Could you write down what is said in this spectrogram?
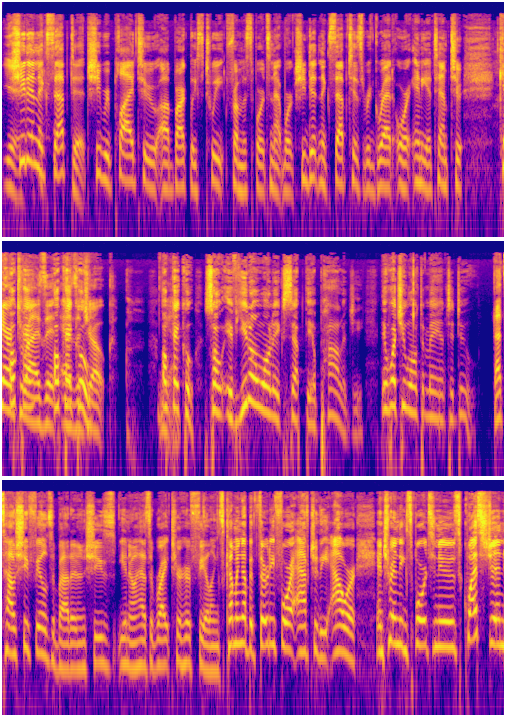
Yeah. She didn't accept it. She replied to uh, Barkley's tweet from the Sports Network. She didn't accept his regret or any attempt to characterize it Okay, as cool. a joke. Okay, Yeah. cool. So if you don't want to accept the apology, then what you want the man to do? That's how she feels about it, and she's, you know, has a right to her feelings. Coming up at 34 after the hour in trending sports news, question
